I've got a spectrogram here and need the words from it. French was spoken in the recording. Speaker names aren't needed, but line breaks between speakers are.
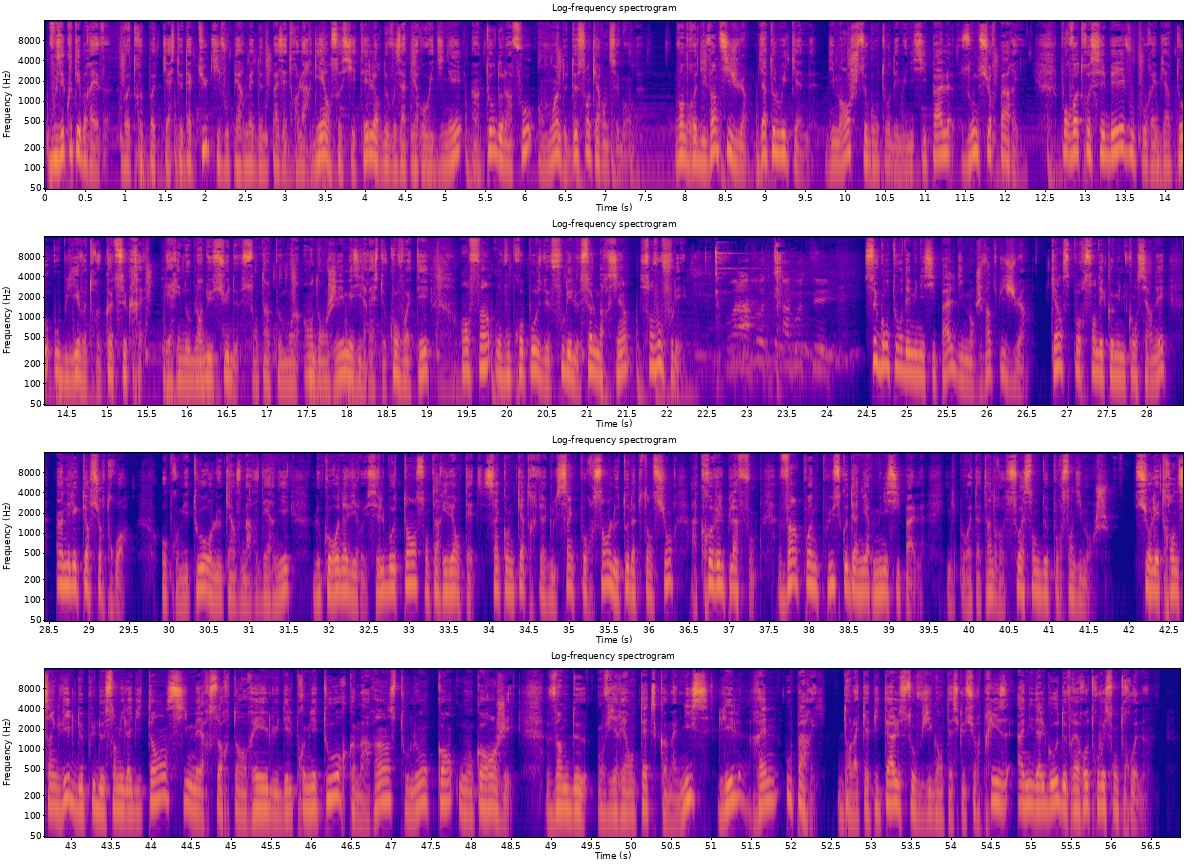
Vous écoutez Brève, votre podcast d'actu qui vous permet de ne pas être largué en société lors de vos apéros et dîners, un tour de l'info en moins de 240 secondes. Vendredi 26 juin, bientôt le week-end. Dimanche, second tour des municipales, zoom sur Paris. Pour votre CB, vous pourrez bientôt oublier votre code secret. Les rhinos blancs du Sud sont un peu moins en danger, mais ils restent convoités. Enfin, on vous propose de fouler le sol martien sans vous fouler. Voilà. Second tour des municipales, dimanche 28 juin. 15% des communes concernées, un électeur sur trois. Au premier tour, le 15 mars dernier, le coronavirus et le beau temps sont arrivés en tête. 54,5%, le taux d'abstention a crevé le plafond. 20 points de plus qu'aux dernières municipales. Il pourrait atteindre 62% dimanche. Sur les 35 villes de plus de 100 000 habitants, 6 maires sortant réélus dès le premier tour, comme à Reims, Toulon, Caen ou encore Angers. 22 ont viré en tête comme à Nice, Lille, Rennes ou Paris. Dans la capitale, sauf gigantesque surprise, Anne Hidalgo devrait retrouver son trône.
